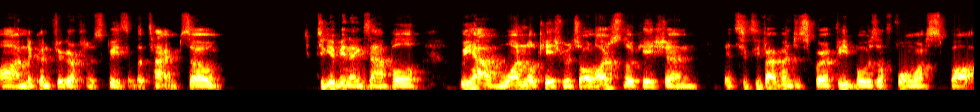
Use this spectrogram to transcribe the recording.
on the configuration of space at the time. So to give you an example, we have one location, which is our largest location, it's 6,500 square feet, but it was a former spa.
